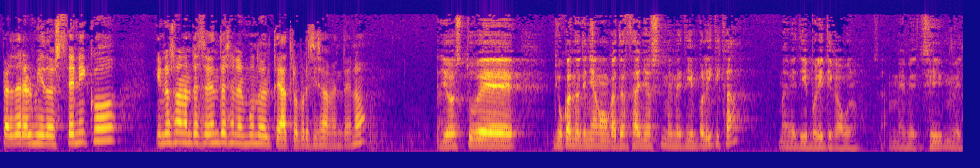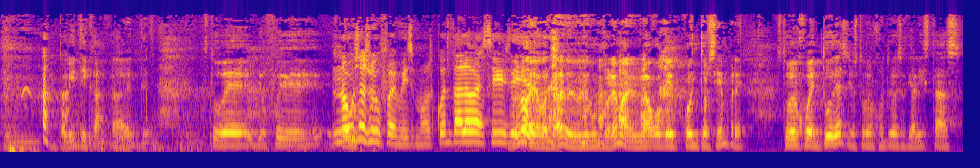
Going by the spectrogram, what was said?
perder el miedo escénico, y no son antecedentes en el mundo del teatro, precisamente, ¿no? Yo estuve, yo cuando tenía como 14 años me metí en política, me metí en política, bueno, sí, me metí en, política, claramente. Estuve, yo fui... No uses eufemismos, cuéntalo así. No, no, voy a contar, no hay ningún problema, es algo que cuento siempre. Estuve en Juventudes, yo estuve en Juventudes Socialistas,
